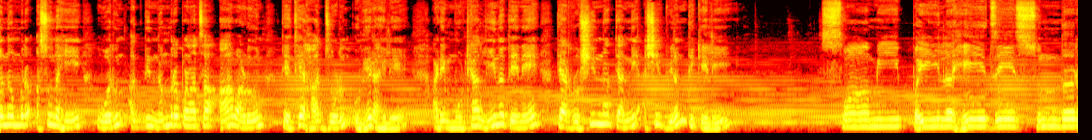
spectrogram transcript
अनम्र असूनही वरून अगदी नम्रपणाचा आव आणून तेथे हात जोडून उभे राहिले आणि मोठ्या लीनतेने त्या ऋषींना त्यांनी अशी विनंती केली स्वामी पैल हे जे सुंदर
